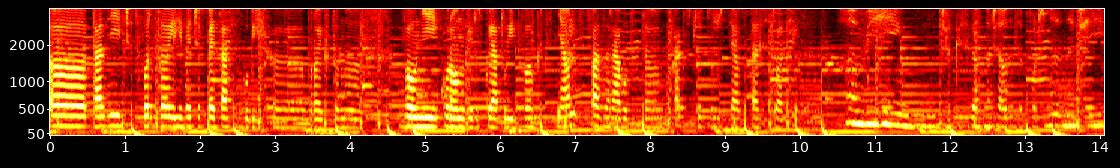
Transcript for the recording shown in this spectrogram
а, тази четвърта или вече пета, аз изгубих а, бройката на вълни и коронавирус, която идва. Притеснява ли те това за работата? Как се чувстваш в цялата тази ситуация? Ами, чакай сега от начало да започна. Значи,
